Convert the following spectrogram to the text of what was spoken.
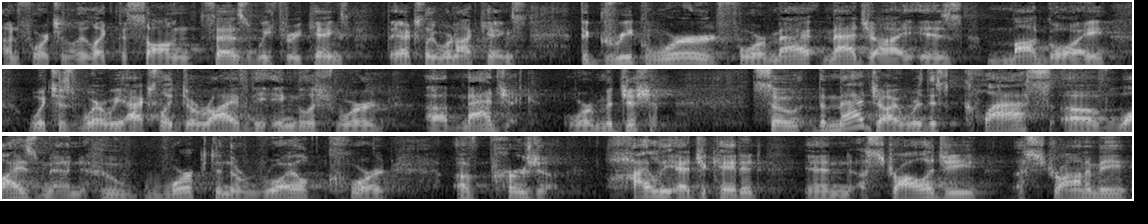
unfortunately, like the song says, We Three Kings. They actually were not kings. The Greek word for magi is magoi, which is where we actually derive the English word uh, magic or magician. So the Magi were this class of wise men who worked in the royal court of Persia, highly educated in astrology, astronomy,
